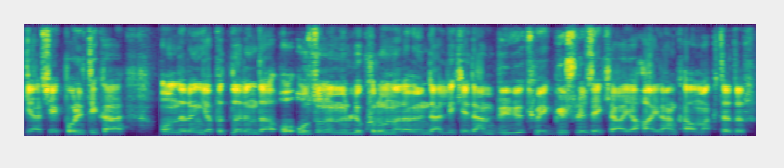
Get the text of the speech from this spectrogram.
gerçek politika onların yapıtlarında o uzun ömürlü kurumlara önderlik eden büyük ve güçlü zekaya hayran kalmaktadır.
